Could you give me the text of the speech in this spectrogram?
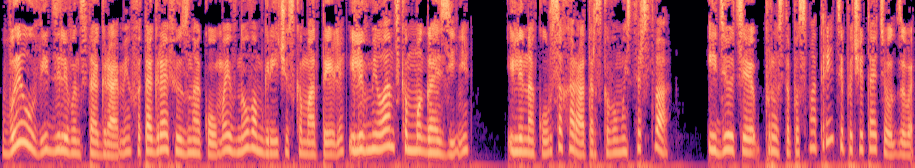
Вы увидели в Инстаграме фотографию знакомой в новом греческом отеле или в миланском магазине или на курсах ораторского мастерства. Идете просто посмотреть и почитать отзывы,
